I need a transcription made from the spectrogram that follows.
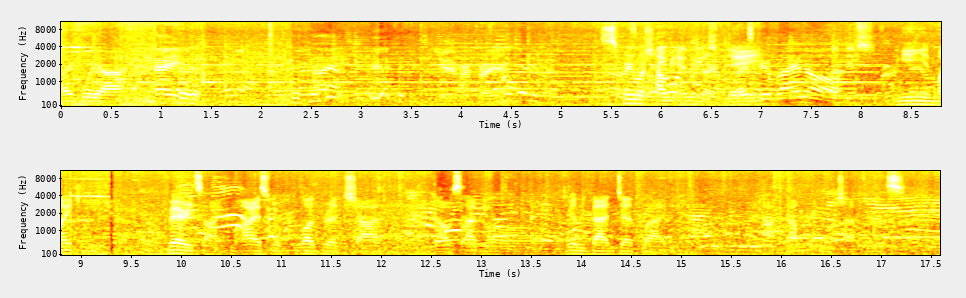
Ay kuya. Hey. Hi. Hi. Is pretty much how we ended our day. Me and Mikey were very tired. My eyes were blood red shot. I was having really bad jet lag. Knocked out pretty much after this.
